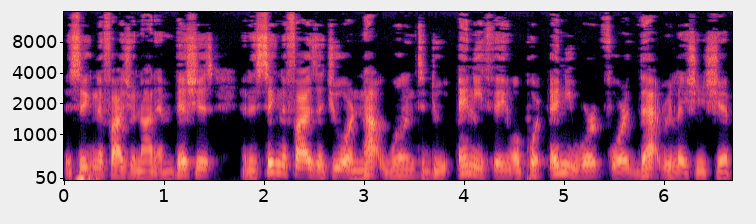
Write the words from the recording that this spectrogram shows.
it signifies you're not ambitious, and it signifies that you are not willing to do anything or put any work for that relationship,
